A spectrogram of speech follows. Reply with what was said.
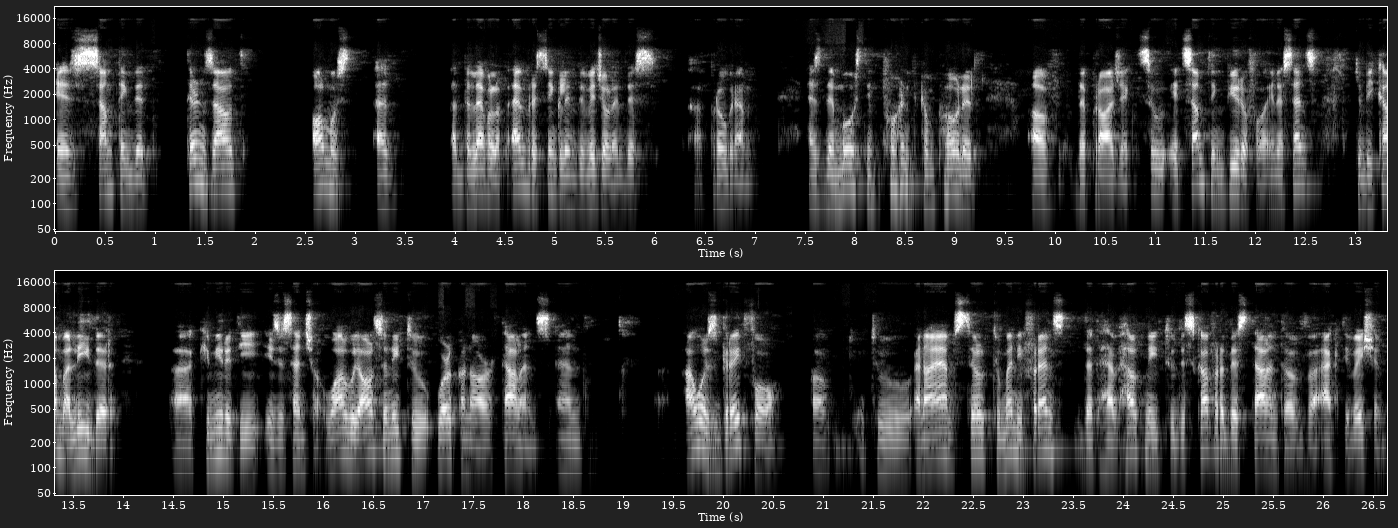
is something that turns out almost at, at the level of every single individual in this uh, program as the most important component of the project. So it's something beautiful. In a sense, to become a leader, uh, community is essential. While we also need to work on our talents and I was grateful uh, to, and I am still to many friends that have helped me to discover this talent of uh, activation,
